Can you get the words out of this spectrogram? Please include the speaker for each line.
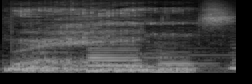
Speaker 1: Brains.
